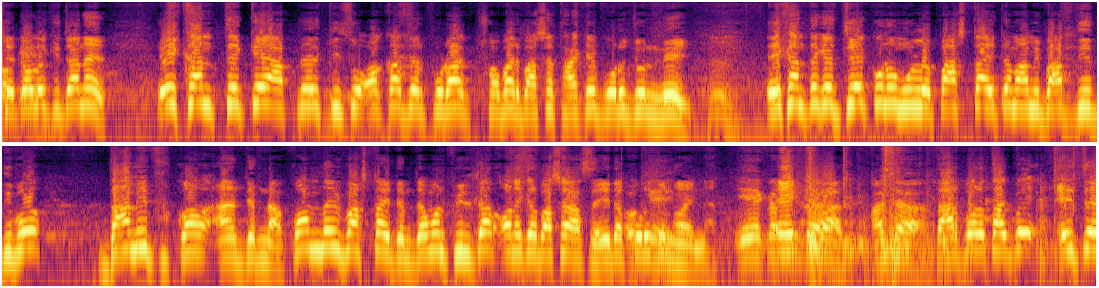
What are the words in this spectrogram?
সেটা হলো কি জানেন? এখান থেকে আপনার কিছু অকাজের প্রোডাক্ট সবার বাসায় থাকে প্রয়োজন নেই। এখান থেকে যে কোনো মূল্য পাঁচটা আইটেম আমি বাদ দিয়ে দিব দামি কম- আইটেম না কম দামি পাঁচটা আইটেম যেমন ফিল্টার অনেকের বাসায় আছে এটা প্রয়োজন হয় না। আচ্ছা। তারপরে থাকবে এই যে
